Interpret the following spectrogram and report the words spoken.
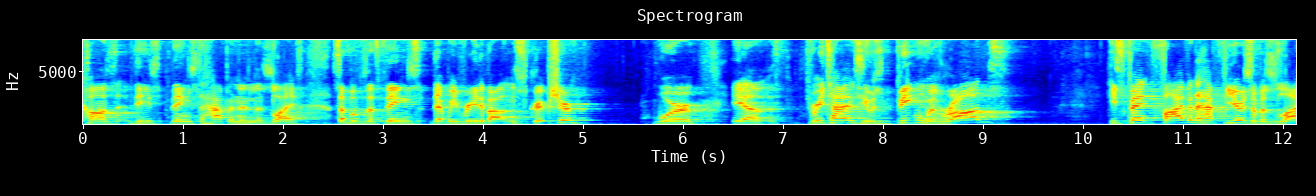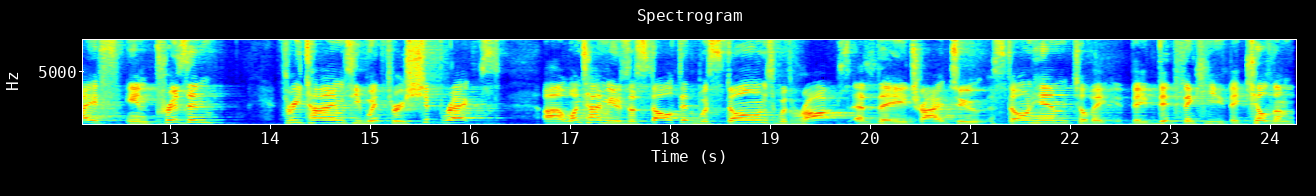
caused these things to happen in his life. Some of the things that we read about in Scripture were, know, Three times he was beaten with rods. He spent five and a half years of his life in prison. Three times he went through shipwrecks. Uh, one time he was assaulted with stones, with rocks, as they tried to stone him till they, they did think he, they killed him,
